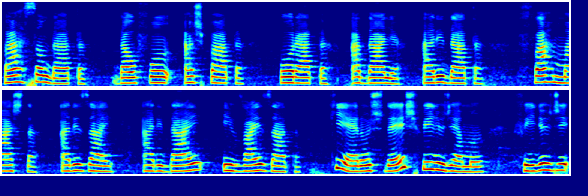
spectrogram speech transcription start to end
Parsandata, Dalfon, Aspata, Porata, Adália, Aridata, Farmasta, Arizai, Aridai e Vaizata, que eram os dez filhos de Amã, filhos de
